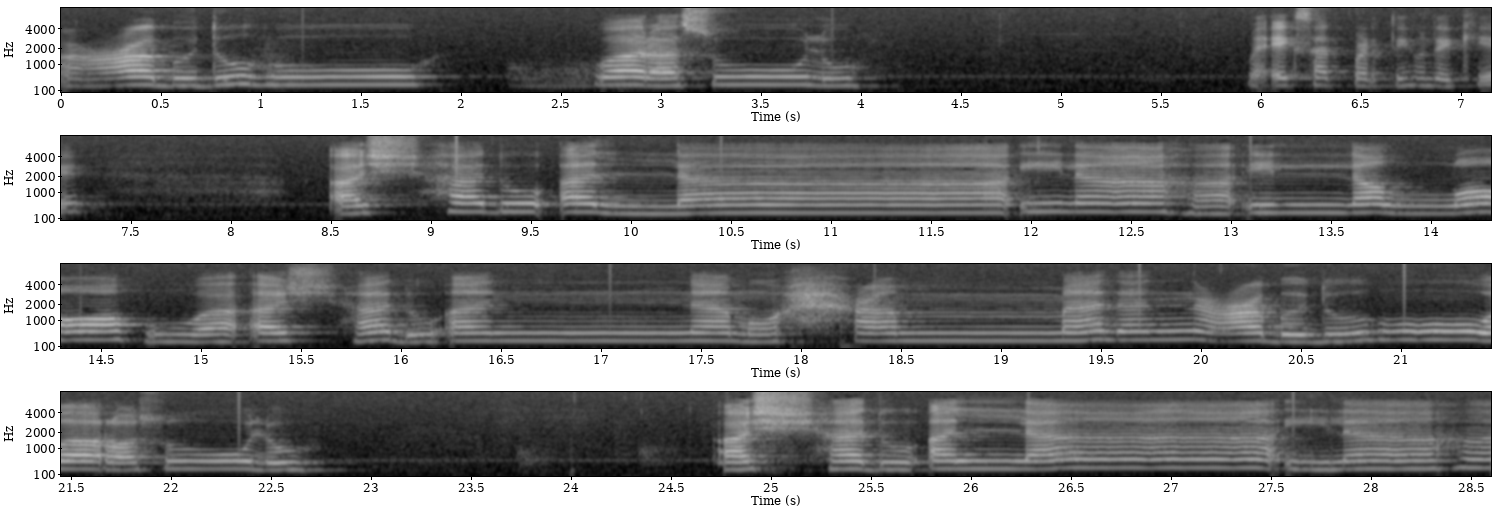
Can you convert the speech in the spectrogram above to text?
अब्दुहु व रसूलु मैं एक साथ पढ़ती हूँ, देखिए। अशहदु अल्ला इलाहा इल्लल्लाहु व अशहदु अन्ना मुहम्मदन अब्दुहु व रसूलुहु। अशहदु अल्ला इल्लल्लाहु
